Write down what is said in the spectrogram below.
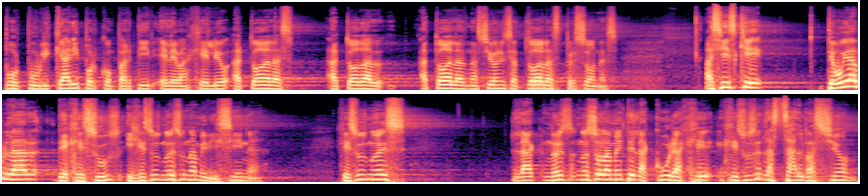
por publicar y por compartir el Evangelio a todas las, a a todas las naciones, a todas las personas. Así es que te voy a hablar de Jesús y Jesús no es una medicina. Jesús no es, no es, no es solamente la cura, Jesús es la salvación.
